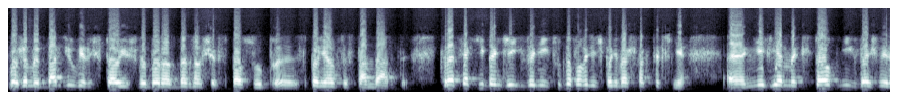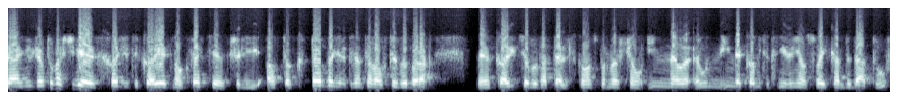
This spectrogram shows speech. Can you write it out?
możemy bardziej uwierzyć w to, iż wybory odbędą się w sposób e, spełniający standardy. Teraz jaki będzie ich wynik, trudno powiedzieć, ponieważ faktycznie e, nie wiemy, kto w nich weźmie realnie udział. Tu właściwie chodzi tylko o jedną kwestię, czyli o to, kto będzie reprezentował w tych wyborach Koalicję Obywatelską, z pewnością inne, inne komitety nie zmienią swoich kandydatów.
